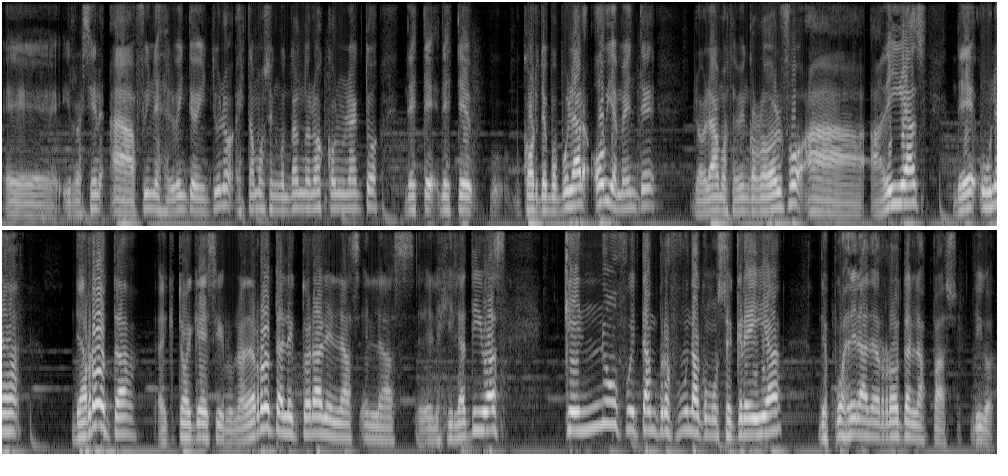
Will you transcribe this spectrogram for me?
eh, y recién a fines del 2021 estamos encontrándonos con un acto de este, de este corte popular. Obviamente, lo hablábamos también con Rodolfo, a, días de una derrota, esto hay que decirlo, una derrota electoral en las, en las legislativas que no fue tan profunda como se creía después de la derrota en las PASO. Digo,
